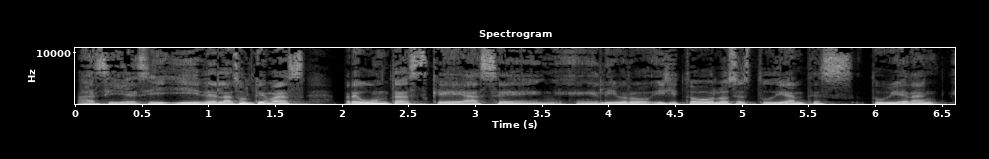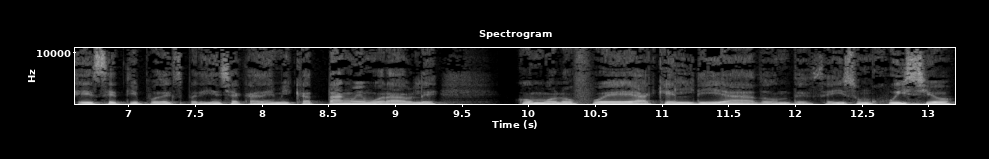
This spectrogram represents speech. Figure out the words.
Así es, y, de las últimas preguntas que hace en, el libro, y si todos los estudiantes tuvieran ese tipo de experiencia académica tan memorable como lo fue aquel día donde se hizo un juicio,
